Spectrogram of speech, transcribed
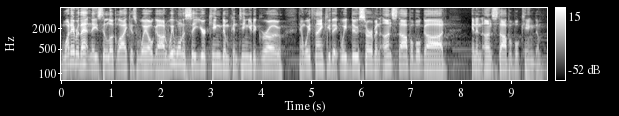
whatever that needs to look like as well God we want to see your kingdom continue to grow and we thank you that we do serve an unstoppable God in an unstoppable kingdom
